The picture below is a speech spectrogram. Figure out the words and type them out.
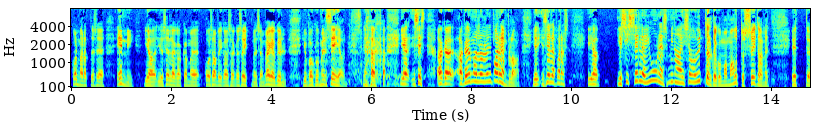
kolmerattase M-i ja, ja sellega hakkame koos abikaasaga sõitma ja see on vägev küll, juba kui meil see on. aga, ja sest, aga, aga jumalal oli parem plaan ja, ja sellepärast ja, ja siis selle juures mina ei saa ütelda, kui ma oma autos sõidan, et, et,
